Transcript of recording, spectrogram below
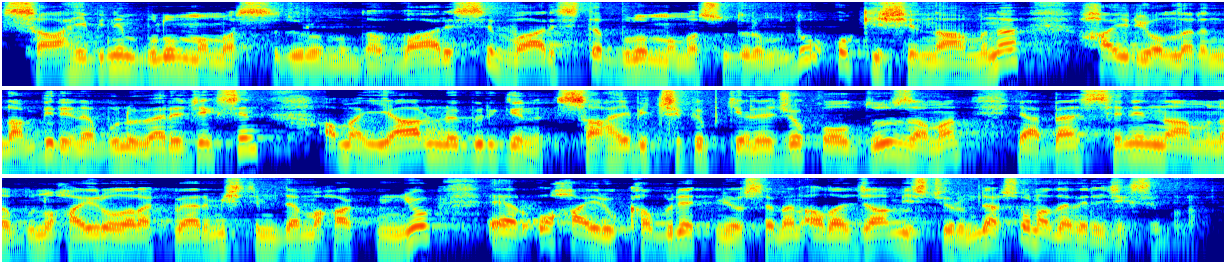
Sahibinin bulunmaması durumunda varisi, de bulunmaması durumunda o kişi namına hayır yollarından birine bunu vereceksin. Ama yarın öbür gün sahibi çıkıp gelecek olduğu zaman ya ben senin namına bunu hayır olarak vermiştim deme hakkın yok. Eğer o hayrı kabul etmiyorsa ben alacağımı istiyorum derse ona da vereceksin bunu.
